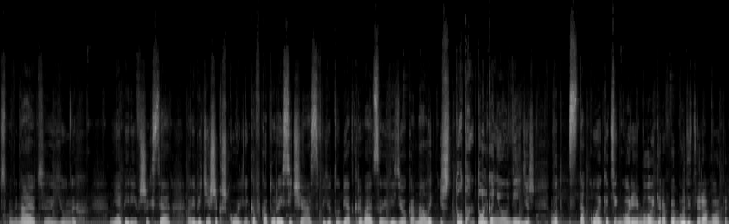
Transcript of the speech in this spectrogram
вспоминают э, юных, неоперившихся ребятишек-школьников, которые сейчас в Ютубе открывают свои видеоканалы, и что там только не увидишь. Вот с такой категорией блогеров вы будете работать?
